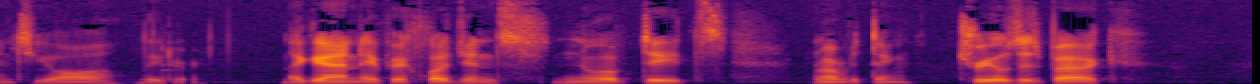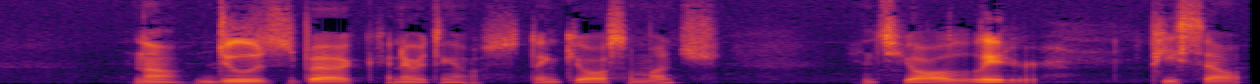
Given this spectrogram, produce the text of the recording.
And see y'all later. Again, Apex Legends, new updates, everything. Trios is back. No, Duos is back and everything else. Thank you all so much. And see y'all later. Peace out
